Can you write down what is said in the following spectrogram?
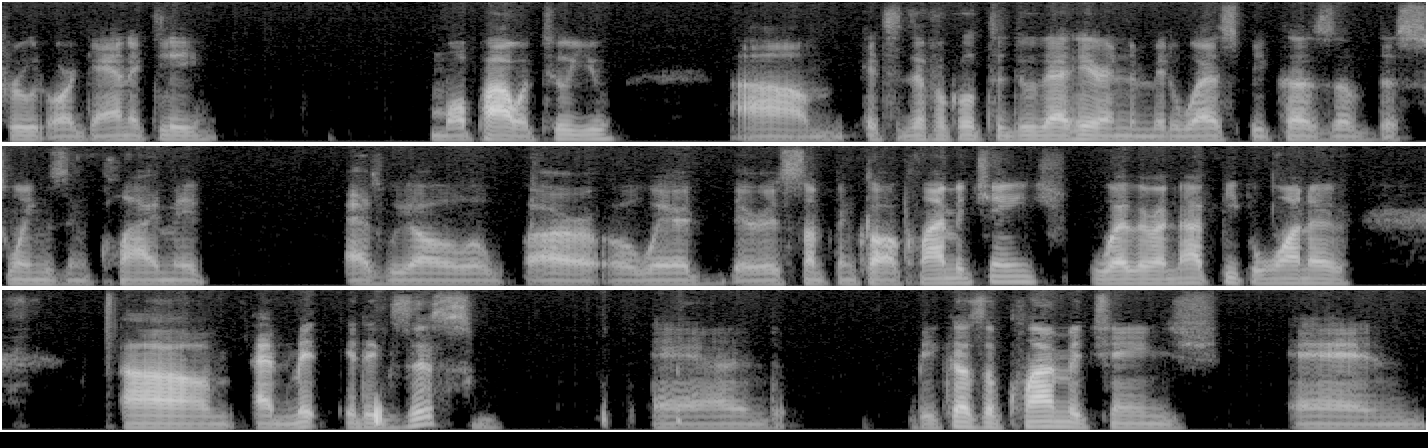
fruit organically more power to you. Um, it's difficult to do that here in the Midwest because of the swings in climate. As we all are aware, there is something called climate change. Whether or not people want to um, admit it exists, and because of climate change and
